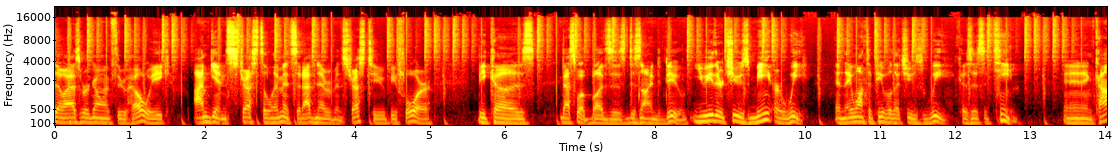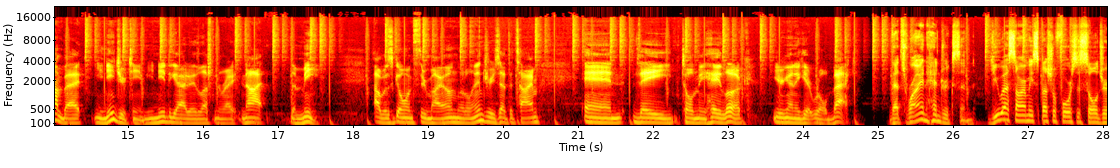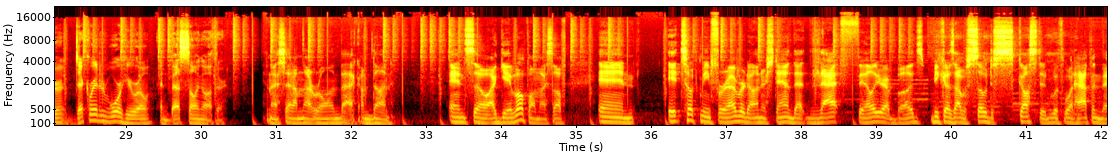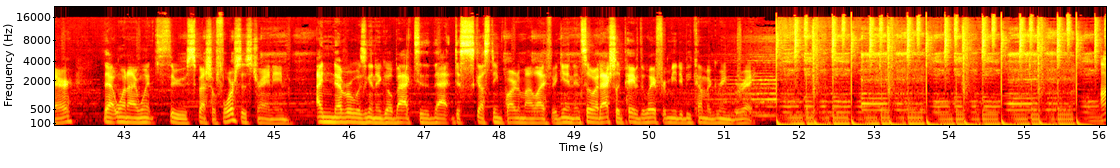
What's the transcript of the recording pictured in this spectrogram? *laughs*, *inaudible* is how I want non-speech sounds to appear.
So as we're going through Hell Week, I'm getting stressed to limits that I've never been stressed to before because that's what BUD/S is designed to do. You either choose me or we, and they want the people that choose we because it's a team. And in combat, you need your team. You need the guy to the left and right, not the me. I was going through my own little injuries at the time, and they told me, hey, look, you're going to get rolled back. That's Ryan Hendrickson, U.S. Army Special Forces soldier, decorated war hero, and best selling author. And I said, I'm not rolling back. I'm done. And so I gave up on myself. And it took me forever to understand that that failure at BUD/S, because I was so disgusted with what happened there, that when I went through special forces training, I never was going to go back to that disgusting part of my life again. And so it actually paved the way for me to become a Green Beret.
